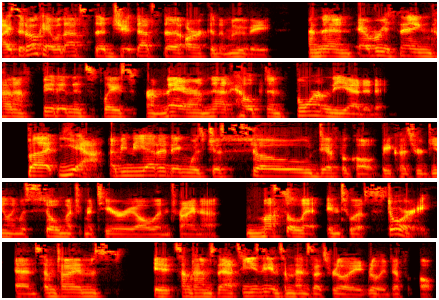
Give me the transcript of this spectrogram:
I said, okay, well that's the that's the arc of the movie. And then everything kind of fit in its place from there, and that helped inform the editing. But yeah, I mean, the editing was just so difficult because you're dealing with so much material and trying to muscle it into a story. And sometimes it sometimes that's easy, and sometimes that's really really difficult.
